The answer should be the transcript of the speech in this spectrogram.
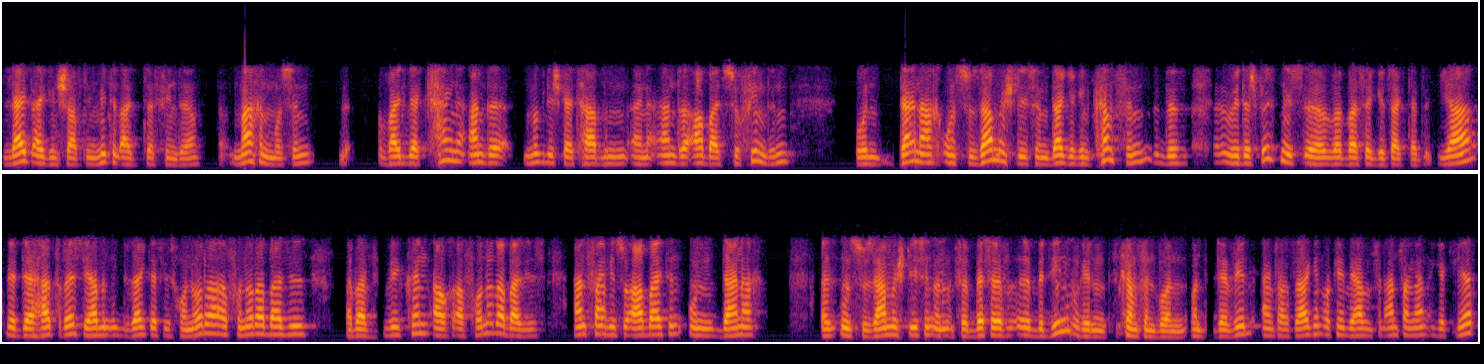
Leibeigenschaft im Mittelalter finde, machen müssen, weil wir keine andere Möglichkeit haben, eine andere Arbeit zu finden, und danach uns zusammenschließen, dagegen kämpfen, das widerspricht nicht, äh, was er gesagt hat. Ja, der, hat recht, Sie haben gesagt, das ist Honorar auf Honorarbasis, aber wir können auch auf Honorarbasis anfangen zu arbeiten und danach äh, uns zusammenschließen und für bessere äh, Bedingungen kämpfen wollen. Und der will einfach sagen, okay, wir haben von Anfang an geklärt,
